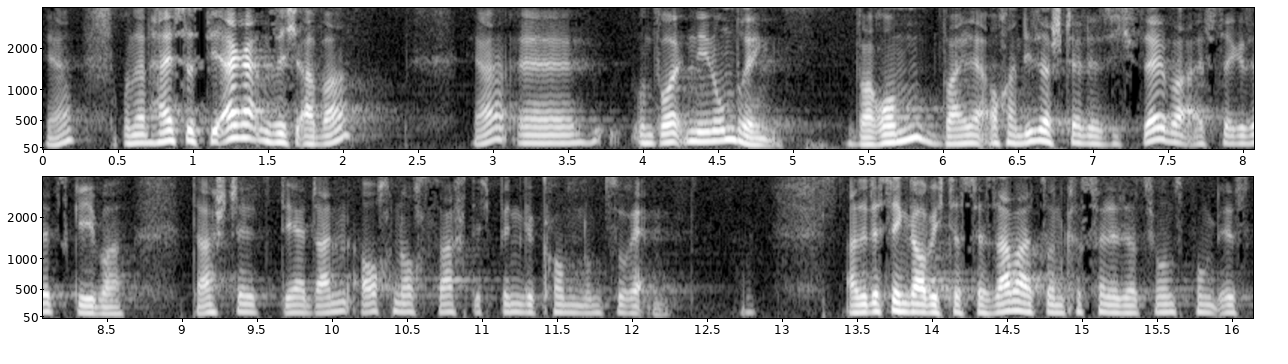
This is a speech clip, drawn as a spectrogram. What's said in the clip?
Ja? Und dann heißt es, sie ärgerten sich aber ja, äh, und wollten ihn umbringen. Warum? Weil er auch an dieser Stelle sich selber als der Gesetzgeber darstellt, der dann auch noch sagt, ich bin gekommen, um zu retten. Also deswegen glaube ich, dass der Sabbat so ein Kristallisationspunkt ist,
